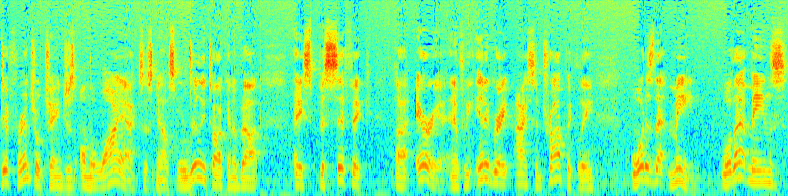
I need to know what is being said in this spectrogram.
differential changes on the y-axis now, so we're really talking about a specific uh, area. And if we integrate isentropically, what does that mean? Well, that means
